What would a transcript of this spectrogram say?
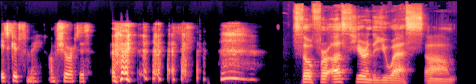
it's good for me. I'm sure it is. So for us here in the US, um,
